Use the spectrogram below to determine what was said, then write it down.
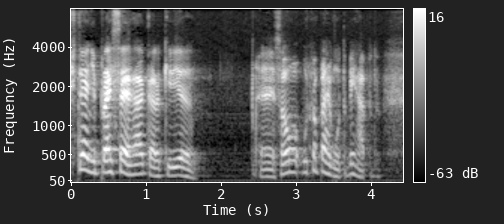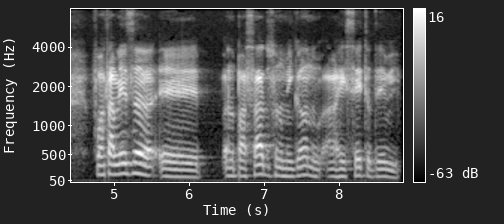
Stênio, pra encerrar, cara, eu queria. É, só uma última pergunta, bem rápido. Fortaleza, é, ano passado, se eu não me engano, a receita dele,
